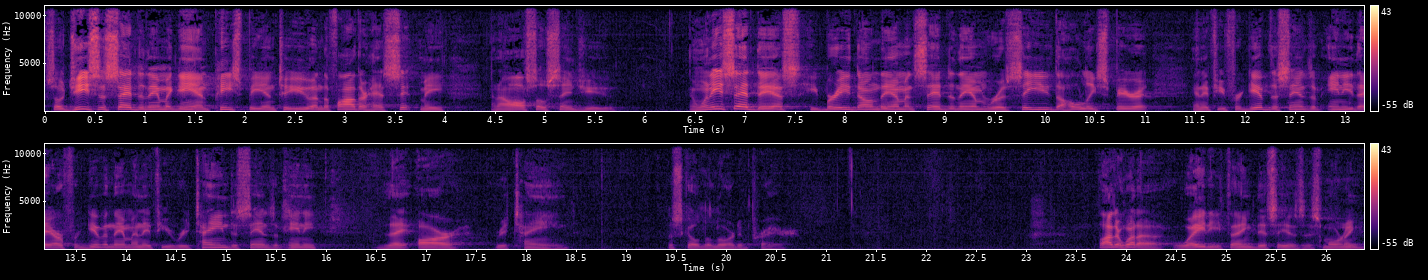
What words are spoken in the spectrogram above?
So Jesus said to them again, Peace be unto you, and the Father has sent me, and I also send you. And when he said this, he breathed on them and said to them, Receive the Holy Spirit. And if you forgive the sins of any, they are forgiven them. And if you retain the sins of any, they are retained. Let's go to the Lord in prayer. Father, what a weighty thing this is this morning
